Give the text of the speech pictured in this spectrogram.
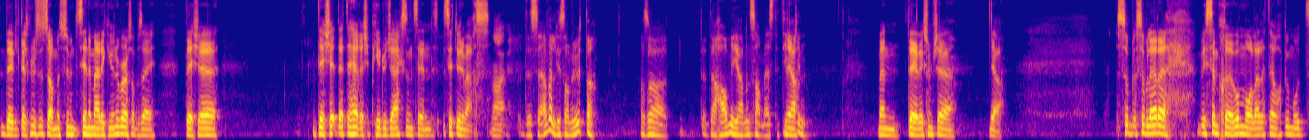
Det er litt liksom det samme cinematic universe, si. Det er ikke det er ikke, dette her er ikke Peter Jackson sin, sitt univers. Nei. Det ser veldig sånn ut, da. Altså, det, det har mye av den samme estetikken. Men det er liksom ikke Ja. Så, så blir det Hvis en prøver å måle dette her opp imot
